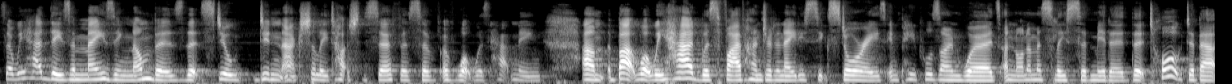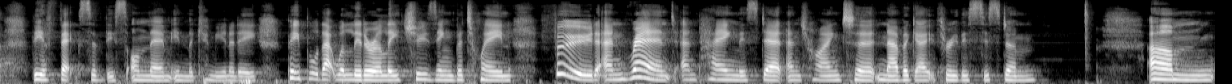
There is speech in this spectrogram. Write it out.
So we had these amazing numbers that still didn't actually touch the surface of, of what was happening. Um, but what we had was 500 186 stories in people's own words, anonymously submitted, that talked about the effects of this on them in the community. People that were literally choosing between food and rent and paying this debt and trying to navigate through this system. Um,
